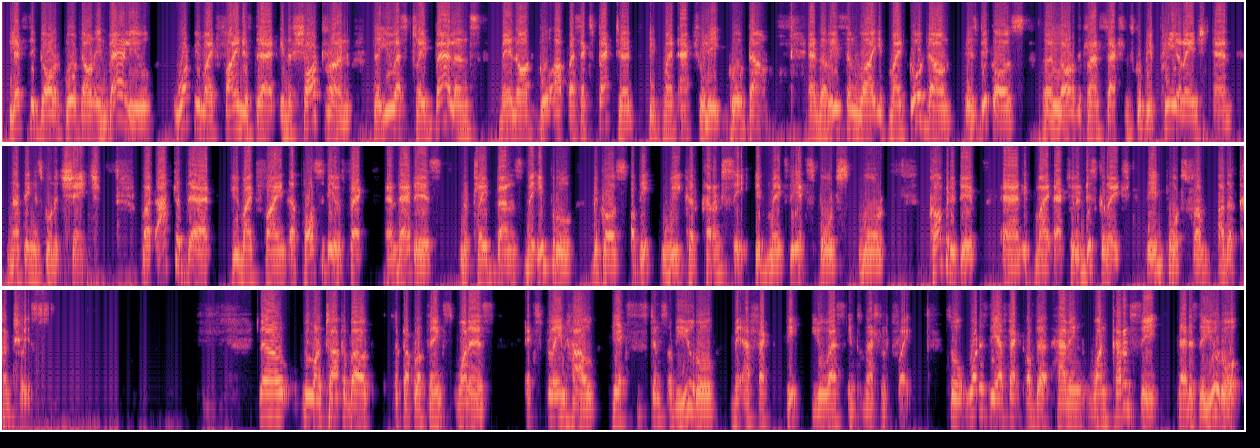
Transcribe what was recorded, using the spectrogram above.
lets the dollar go down in value, what we might find is that in the short run, the US trade balance may not go up as expected, it might actually go down. And the reason why it might go down is because a lot of the transactions could be prearranged and nothing is going to change. But after that, you might find a positive effect and that is the trade balance may improve because of the weaker currency. It makes the exports more competitive and it might actually discourage the imports from other countries. Now, we want to talk about a couple of things. One is explain how the existence of the euro may affect the U.S. international trade. So what is the effect of the having one currency, that is the euro?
